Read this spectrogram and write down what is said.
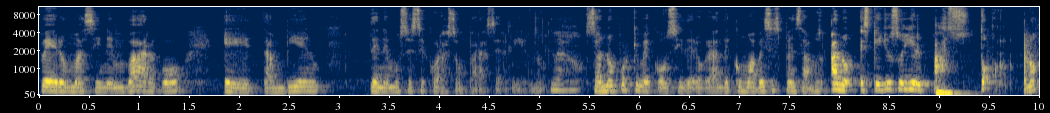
pero más sin embargo, eh, también tenemos ese corazón para servir, ¿no? Claro. O sea, no porque me considero grande, como a veces pensamos, ah, no, es que yo soy el pastor, ¿no?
